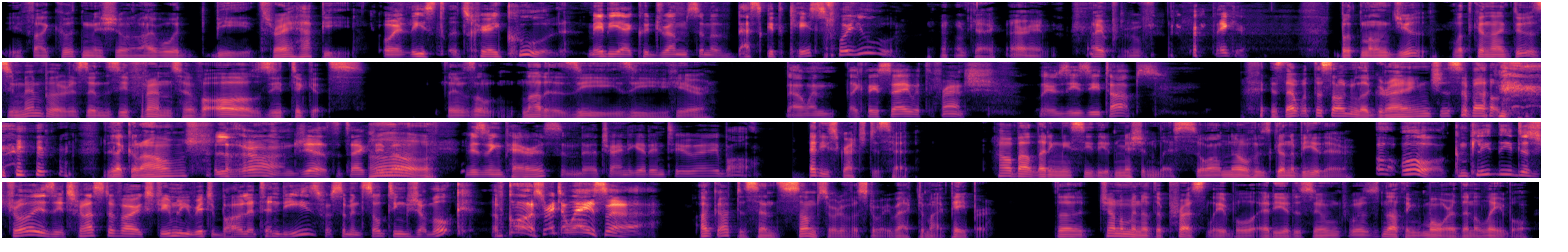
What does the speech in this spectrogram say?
If I could, monsieur, I would be très happy. Or at least très cool. Maybe I could drum some of basket case for you. okay, all right. I approve. Thank you. But mon Dieu, what can I do? The members and the friends have all the tickets. There's a lot of Z Z here. Now, when, like they say with the French, there's ZZ Tops. Is that what the song La Grange is about? La Grange? Lagrange, yes, it's actually about Oh. visiting Paris and uh, trying to get into a ball. Eddie scratched his head. How about letting me see the admission list so I'll know who's gonna be there? Oh, oh, completely destroy the trust of our extremely rich ball attendees for some insulting jamoke? Of course, right away, sir. I've got to send some sort of a story back to my paper. The gentleman of the press label, Eddie had assumed, was nothing more than a label.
